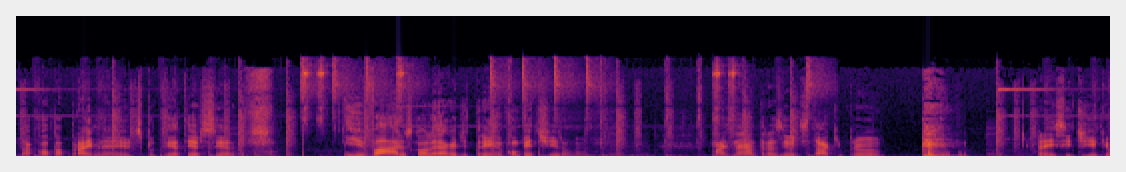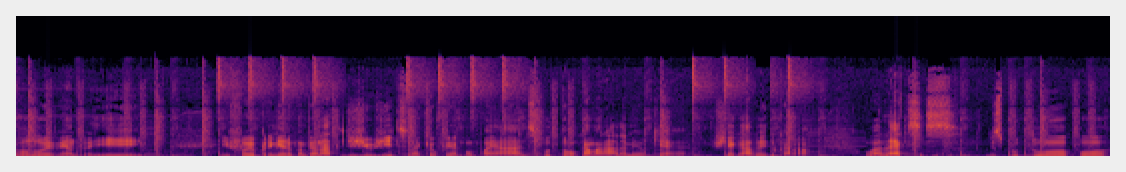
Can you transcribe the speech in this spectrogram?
da Copa Prime, né? Eu disputei a terceira. E vários colegas de treino competiram, né? Mas nada, né, trazer o destaque pro para esse dia que rolou o evento aí E foi o primeiro campeonato de jiu-jitsu, né, que eu fui acompanhar. Disputou um camarada meu, que é chegado aí do canal, o Alexis. Disputou, pô,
